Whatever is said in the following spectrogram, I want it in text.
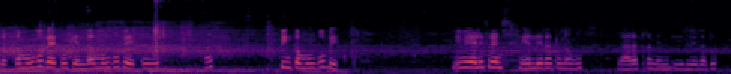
ಕಕ್ಕಮ್ಮಂಗೂ ಬೇಕು, ಕೆಂದ ಮುಂಗು ಬೇಕು, ಹಾಂ? ಮುಂಗು ಬೇಕು. ನೀವು ಹೇಳಿ ಫ್ರೆಂಡ್ಸ್ ಎಲ್ಲಿರೋದು ನಾವು? ಯಾರ ಹತ್ರ ನೆಮ್ಮದಿ ಇಲ್ಲಿರೋದು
